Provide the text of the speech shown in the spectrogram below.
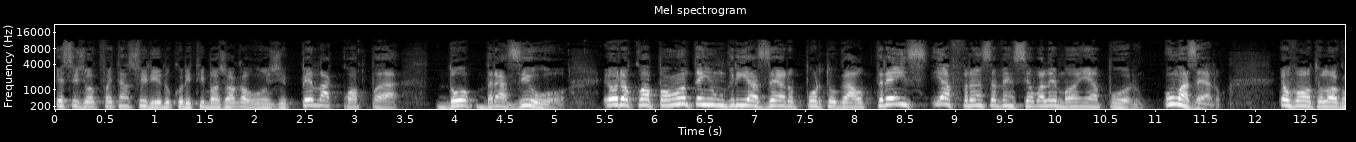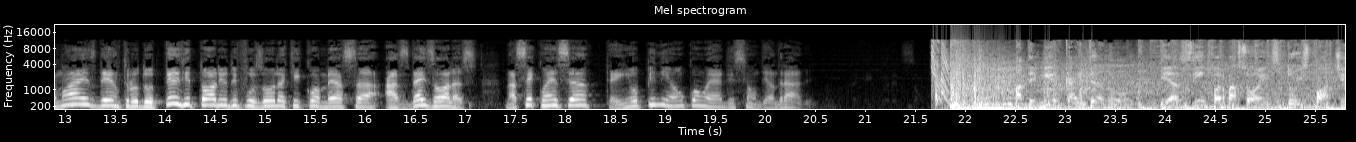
esse jogo foi transferido, o Curitiba joga hoje pela Copa do Brasil. Eurocopa ontem, Hungria 0, Portugal 3 e a França venceu a Alemanha por 1 a 0. Eu volto logo mais dentro do Território Difusora que começa às 10 horas. Na sequência, tem opinião com Edson de Andrade. Ademir Caetano e as informações do esporte.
